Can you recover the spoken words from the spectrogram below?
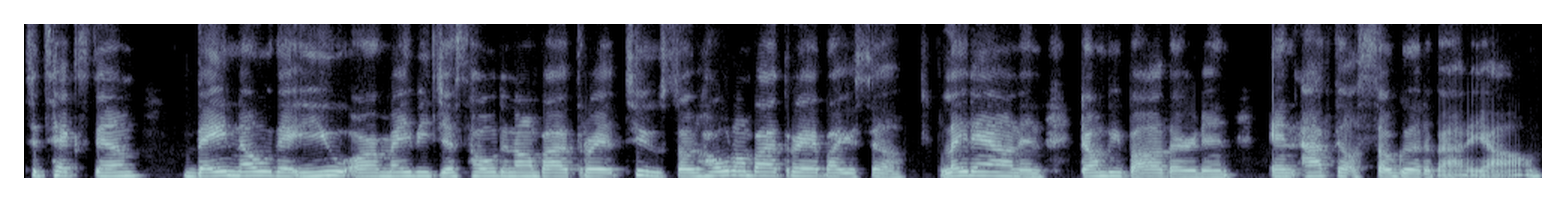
to text them they know that you are maybe just holding on by a thread too. So hold on by a thread by yourself. Lay down and don't be bothered. And and I felt so good about it, y'all.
